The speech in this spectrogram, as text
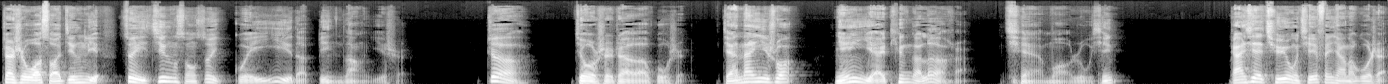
这是我所经历最惊悚、最诡异的殡葬仪式。这就是这个故事。简单一说，您也听个乐呵，切莫入心。感谢曲永琪分享的故事，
